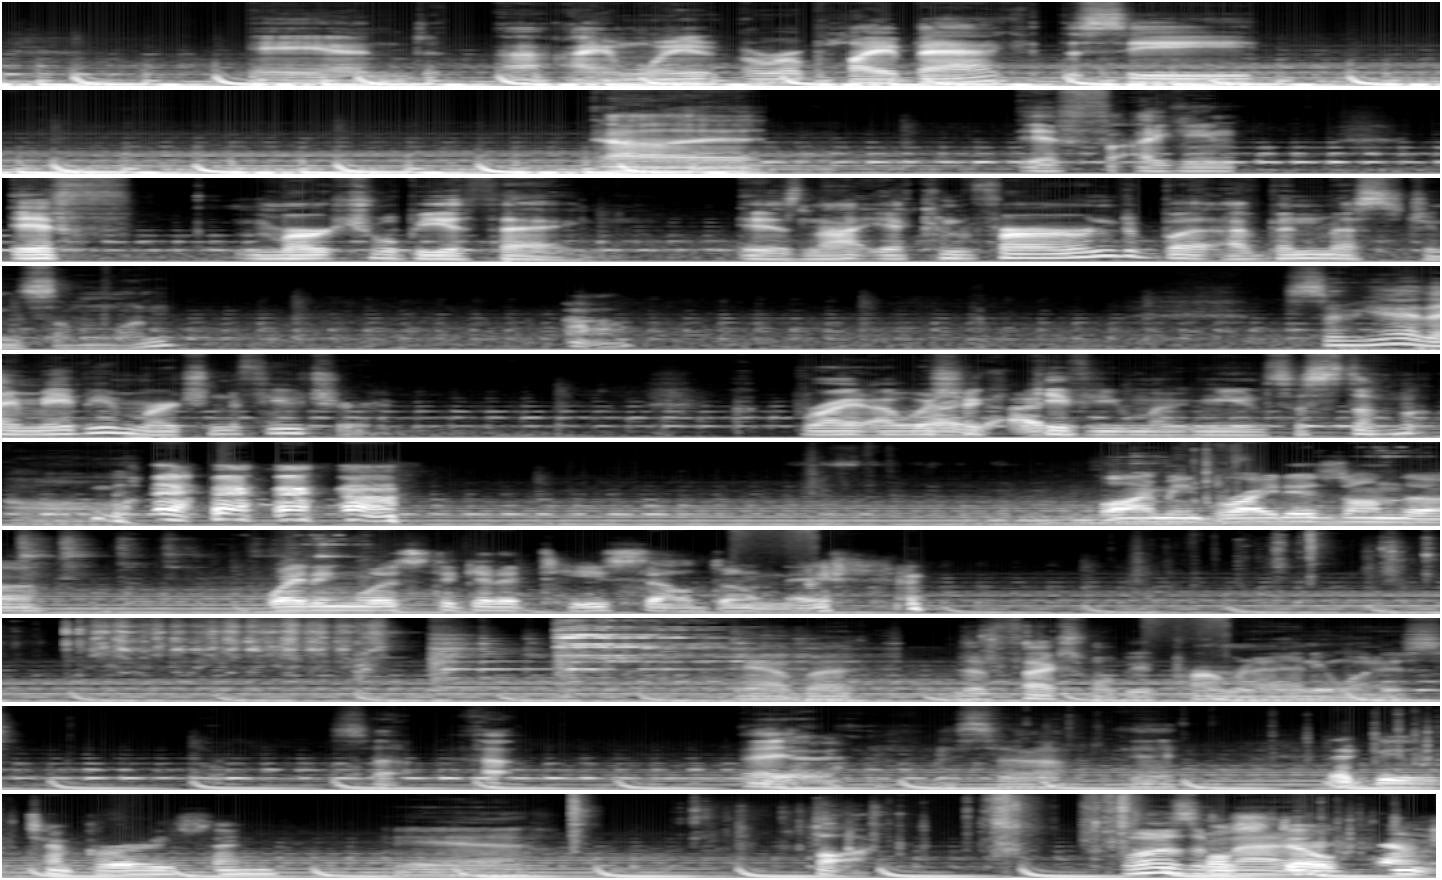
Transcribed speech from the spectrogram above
and uh, I am waiting a reply back to see uh, if I can, if merch will be a thing. It is not yet confirmed, but I've been messaging someone. Oh. So yeah, there may be merch in the future. Right, I wish I could I- give you my immune system. Well, I mean, Bright is on the waiting list to get a T cell donation. yeah, but the effects won't be permanent anyways. So, uh, hey, Yeah. so, eh, That'd be a temporary thing. yeah. Fuck. What does it well, matter? still, tem-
